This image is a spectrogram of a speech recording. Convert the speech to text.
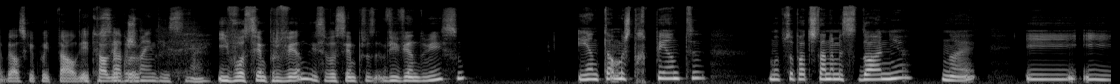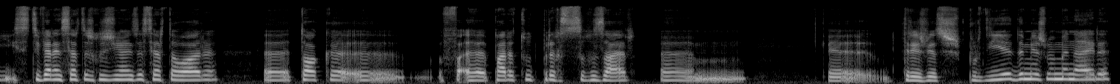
a Bélgica com a Itália. E Itália sabes com... bem disso, não é? E vou sempre vendo isso, vou sempre vivendo isso. E então, mas de repente, uma pessoa pode estar na Macedónia, não é? E, e se estiver em certas regiões, a certa hora, uh, toca, uh, uh, para tudo para se rezar um, três vezes por dia, da mesma maneira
